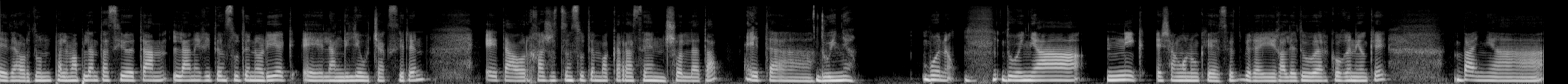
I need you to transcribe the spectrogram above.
eta ordun palma plantazioetan lan egiten zuten horiek e, langile hutsak ziren eta hor jasotzen zuten bakarra zen soldata eta duina. Bueno, duina nik esango nuke ez, ez, berai galdetu beharko genioke, baina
